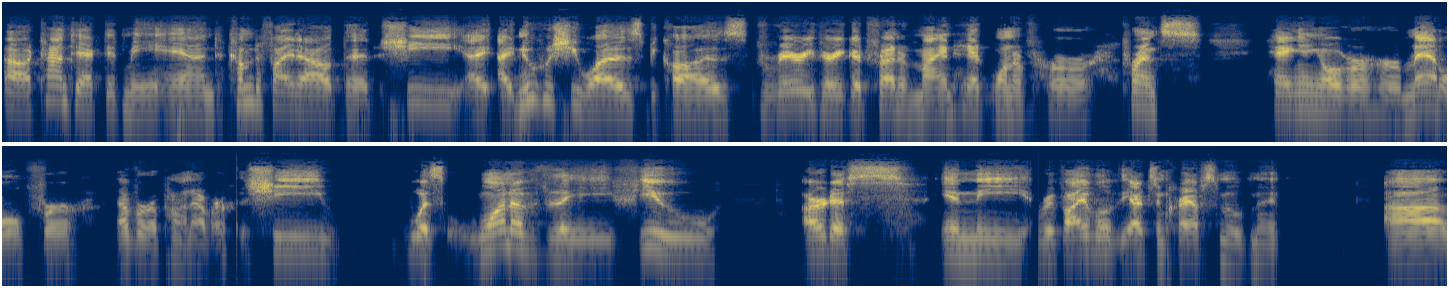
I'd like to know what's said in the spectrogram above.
uh, contacted me, and come to find out that she, I, I knew who she was because a very, very good friend of mine had one of her prints hanging over her mantle for ever upon ever. She was one of the few artists in the revival of the arts and crafts movement uh,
